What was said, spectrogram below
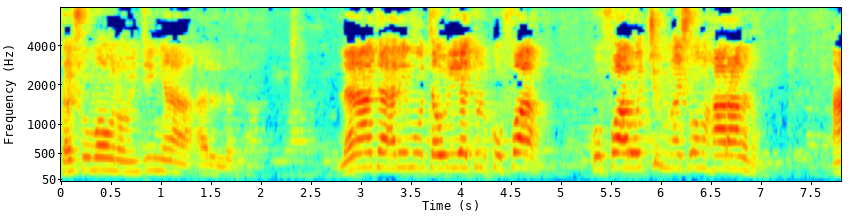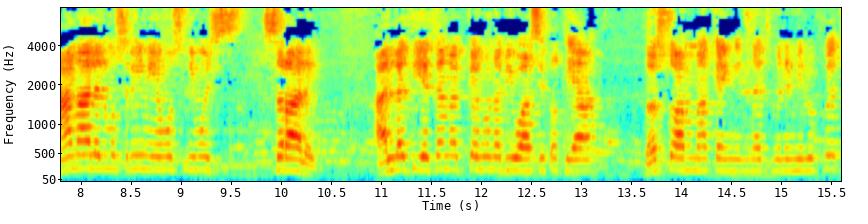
ተሹመው ነው እንጂ እኛ አይደለም ለና ተሕሪሙ ተውልየቱ ልኩፋር ኩፋሮችን መሾም ሐራም ነው። አዕማል ልሙስሊም የሙስሊሞች ስራ ላይ አለቲ የተመከኑነ ቢዋሲጠትያ በእሱ አማካኝነት ምን የሚሉበት?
